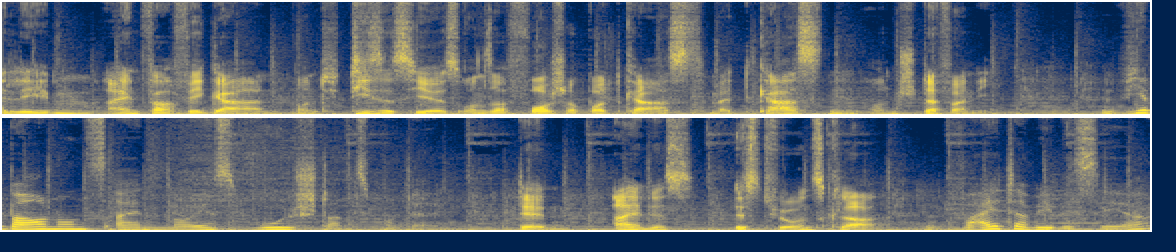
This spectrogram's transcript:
leben einfach vegan und dieses hier ist unser Forscher-Podcast mit Carsten und Stefanie. Wir bauen uns ein neues Wohlstandsmodell. Denn eines ist für uns klar. Weiter wie bisher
